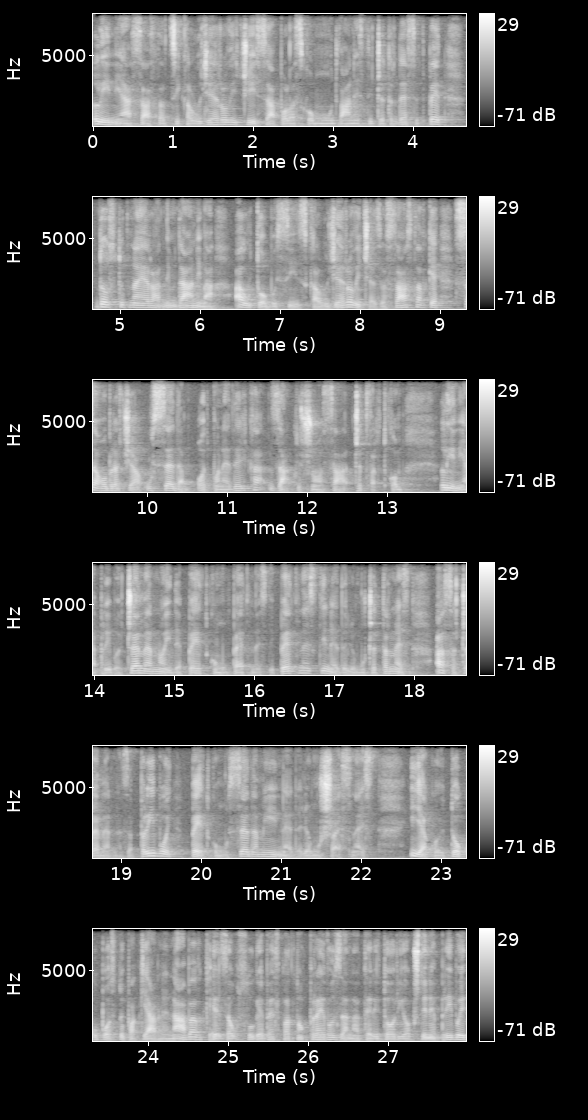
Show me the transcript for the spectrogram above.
Linija sastavci Kaluđerovići sa polaskom u 12.45 dostupna je radnim danima. Autobusi iz Kaluđerovića za sastavke saobraća u 7 od ponedeljka, zaključno sa četvrtkom. Linija Priboj Čemerno ide petkom u 15.15 i nedeljom u 14, a sa Čemerna za Priboj petkom u 7 i nedeljom u 16. Iako je toku postupak javne nabavke za usluge besplatnog prevoza na teritoriji opštine Priboj,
